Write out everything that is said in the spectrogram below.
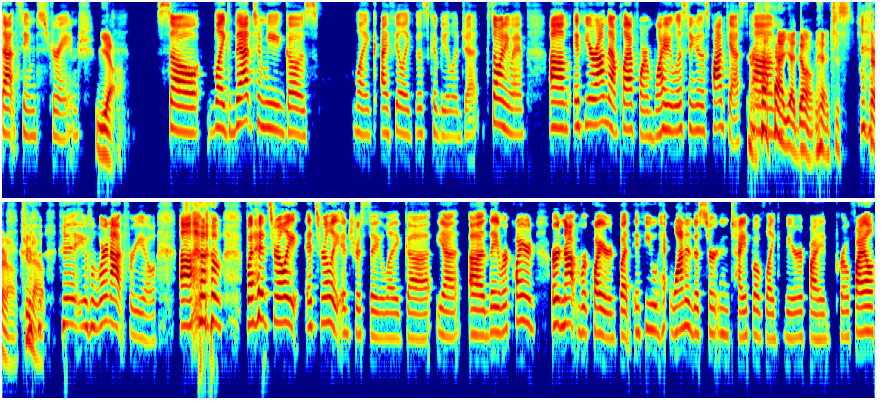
That seems strange. Yeah. So like that to me goes, like I feel like this could be legit. So anyway, um, if you're on that platform, why are you listening to this podcast? Um, yeah, don't just turn off, tune out. we're not for you. Um, but it's really it's really interesting. Like, uh, yeah, uh, they required or not required, but if you ha- wanted a certain type of like verified profile,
